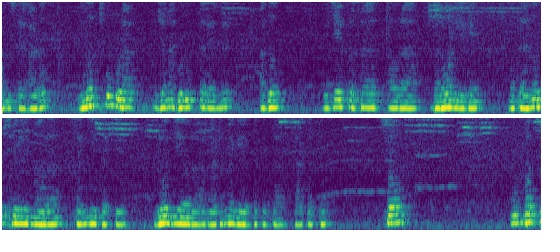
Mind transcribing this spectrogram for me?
ಮನಸ್ಸೆ ಹಾಡು. ಇವತ್ತಿಗೂ ಕೂಡ ಜನ ಗುಣುಕ್ತಾರೆ ಅಂದರೆ ಅದು ವಿಜಯ್ ಪ್ರಸಾದ್ ಅವರ ಬರವಣಿಗೆಗೆ ಮತ್ತು ಅನೂಪ್ ಅವರ ಸಂಗೀತಕ್ಕೆ ಯೋಗಿಯವರ ನಟನೆಗೆ ಇರ್ತಕ್ಕಂಥ ತಾಕತ್ತು. ಸೊ ಒಂಬತ್ತು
